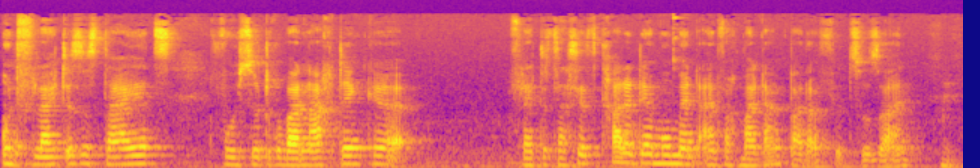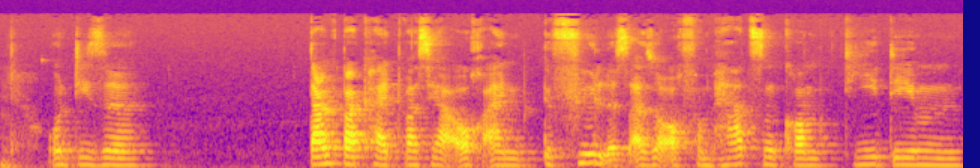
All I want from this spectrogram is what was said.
Und vielleicht ist es da jetzt, wo ich so drüber nachdenke, vielleicht ist das jetzt gerade der Moment, einfach mal dankbar dafür zu sein. Und diese Dankbarkeit, was ja auch ein Gefühl ist, also auch vom Herzen kommt, die dem,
